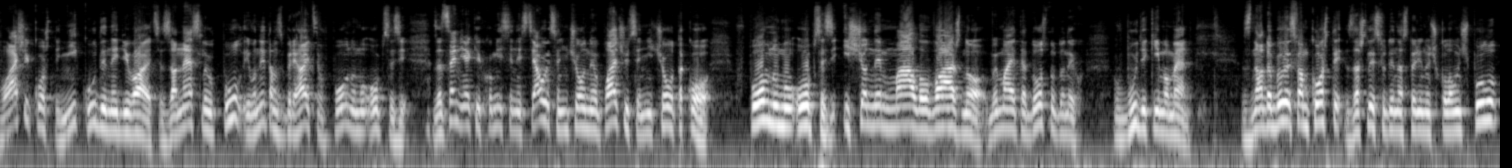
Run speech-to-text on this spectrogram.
ваші кошти нікуди не діваються. Занесли в пул, і вони там зберігаються в повному обсязі. За це ніяких комісій не стягується, нічого не оплачується, нічого такого. В повному обсязі. І що немало важно, ви маєте доступ до них в будь-який момент. Знадобились вам кошти, зайшли сюди на сторіночку лаунчпулу,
